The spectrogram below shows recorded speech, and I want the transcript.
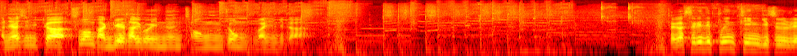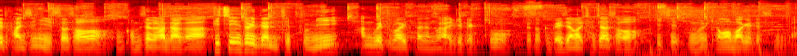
안녕하십니까 수원 광교에 살고 있는 정종만입니다. 제가 3D 프린팅 기술에 관심이 있어서 좀 검색을 하다가 피치 인솔에 대한 제품이 한국에 들어와 있다는 걸 알게 됐고 그래서 그 매장을 찾아서 이 제품을 경험하게 됐습니다.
